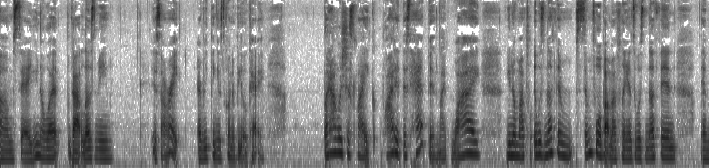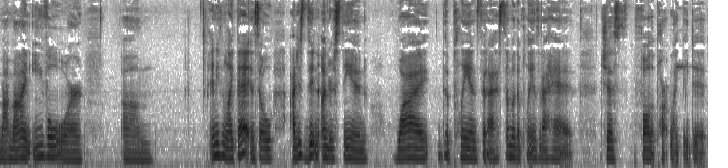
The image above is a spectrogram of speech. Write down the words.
um, say, you know what, God loves me. It's all right. Everything is going to be okay. But I was just like, why did this happen? Like, why, you know, my, pl- it was nothing sinful about my plans. It was nothing in my mind evil or, um, anything like that. And so I just didn't understand why the plans that I, some of the plans that I had just fall apart like they did.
